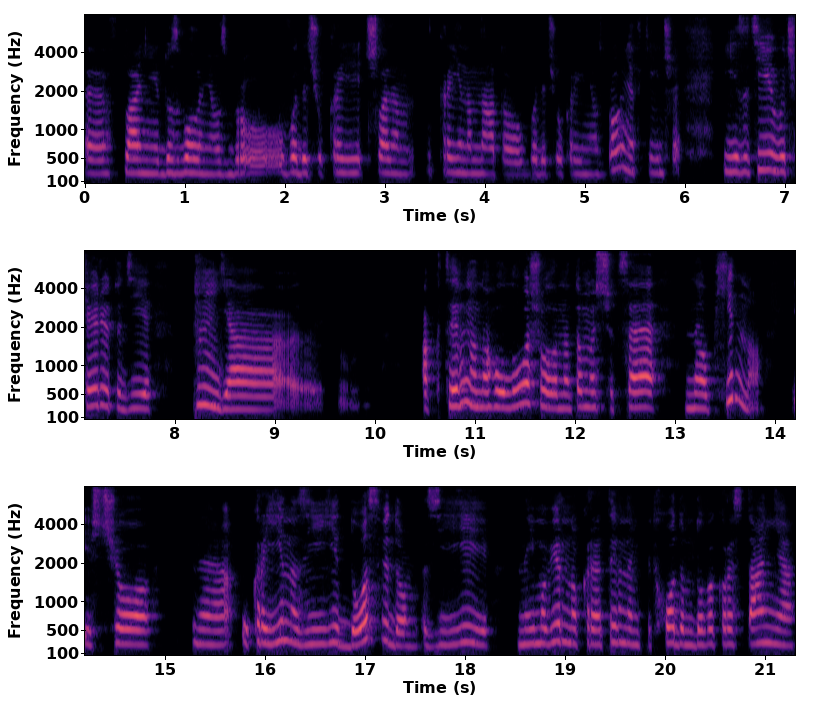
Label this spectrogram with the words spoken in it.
е, в плані дозволення озбро... видачу краї... членам країнам НАТО видачу Україні озброєння, таке інше. І за цією вечерю тоді я активно наголошувала на тому, що це необхідно, і що е, Україна з її досвідом, з її неймовірно креативним підходом до використання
